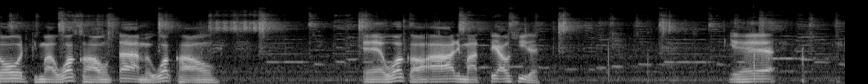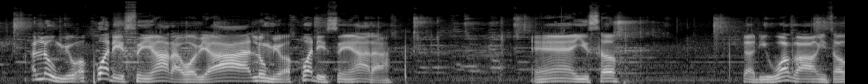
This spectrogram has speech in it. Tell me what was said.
တော့ဒီမှာဝက်ကောင်တာမယ်ဝက်ကောင်အဲဝက်ကောင်အားဒီမှာတယောက်ရှိတယ်အဲအဲ့လိုမျိုးအကွက်တွေဆင်ရတာပေါ့ဗျာအဲ့လိုမျိုးအကွက်တွေဆင်ရတာအဲယူဆောကြဒီဝက်ကောင်ယူဆော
